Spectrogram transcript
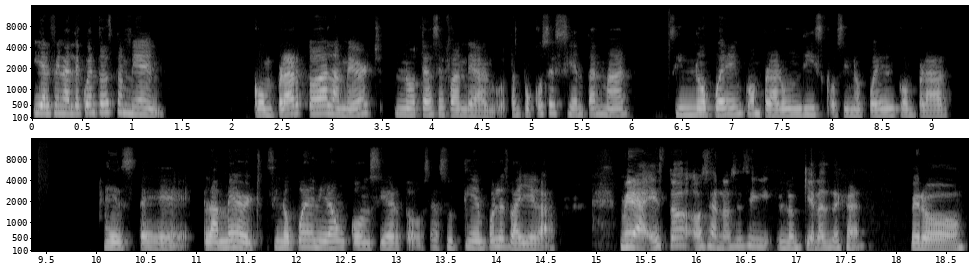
Y al final de cuentas también, comprar toda la merch no te hace fan de algo. Tampoco se sientan mal si no pueden comprar un disco, si no pueden comprar este, la merch, si no pueden ir a un concierto. O sea, su tiempo les va a llegar. Mira, esto, o sea, no sé si lo quieras dejar, pero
